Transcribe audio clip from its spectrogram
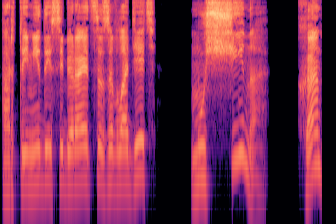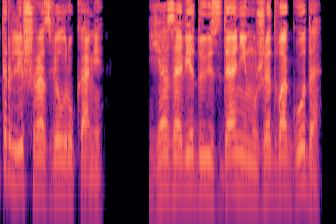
Артемидой собирается завладеть мужчина». Хантер лишь развел руками. «Я заведую изданием уже два года,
